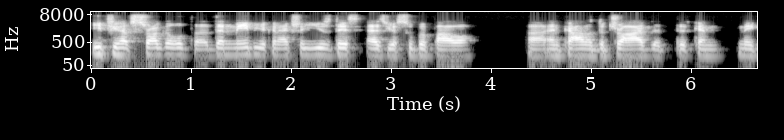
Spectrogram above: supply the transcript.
If you have struggled, uh, then maybe you can actually use this as your superpower uh, and kind of the drive that, that can make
